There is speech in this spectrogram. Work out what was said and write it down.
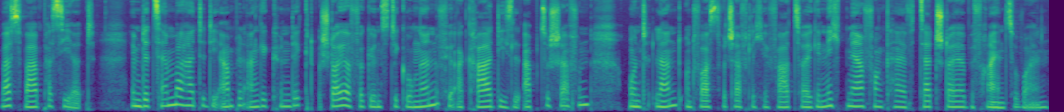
Was war passiert? Im Dezember hatte die Ampel angekündigt, Steuervergünstigungen für Agrardiesel abzuschaffen und land- und forstwirtschaftliche Fahrzeuge nicht mehr von Kfz-Steuer befreien zu wollen.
